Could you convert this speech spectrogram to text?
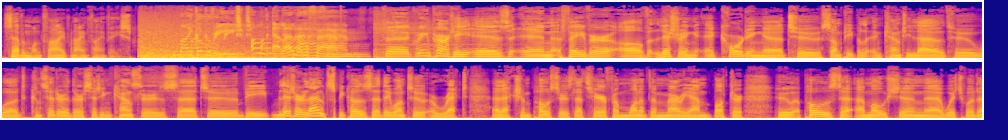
715 958. Michael Reade on LMFM. The Green Party is in favour of littering, according uh, to some people in County Louth who would consider their sitting councillors uh, to be litter louts because uh, they want to erect election posters. Let's hear from one of them, Marianne Butler, who opposed uh, a motion uh, which would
